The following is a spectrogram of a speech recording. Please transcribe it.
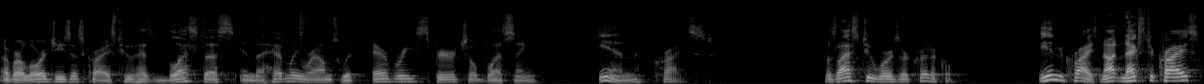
of our Lord Jesus Christ, who has blessed us in the heavenly realms with every spiritual blessing in Christ. Those last two words are critical. In Christ, not next to Christ,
